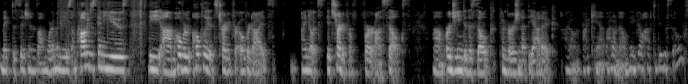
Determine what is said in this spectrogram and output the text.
make decisions on what I'm going to use. I'm probably just going to use the, um, hopefully it's charted for overdyes. I know it's it's charted for, for uh, silks. Um, or Jean did a silk conversion at the attic. I don't, I can't, I don't know. Maybe I'll have to do the silks.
